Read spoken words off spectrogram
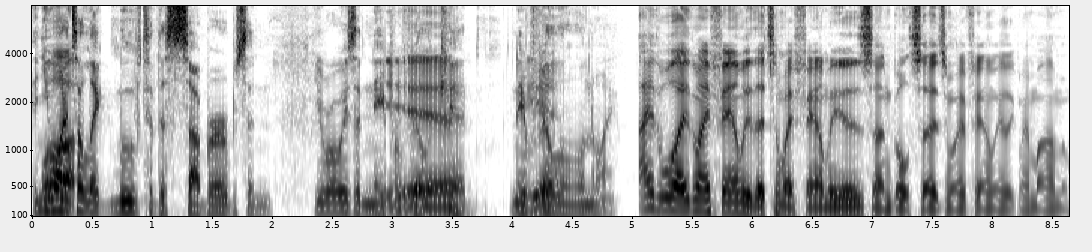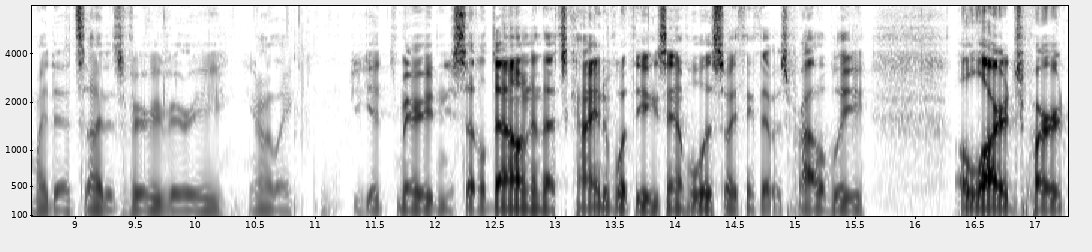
And you Well, wanted to like move to the suburbs, and you were always a Naperville Yeah. kid. Naperville, Yeah. Illinois. I well, I, my family. That's how my family is on both sides of my family. Like my mom and my dad's side is very, very. You know, like you get married and you settle down, and that's kind of what the example is. So I think that was probably a large part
